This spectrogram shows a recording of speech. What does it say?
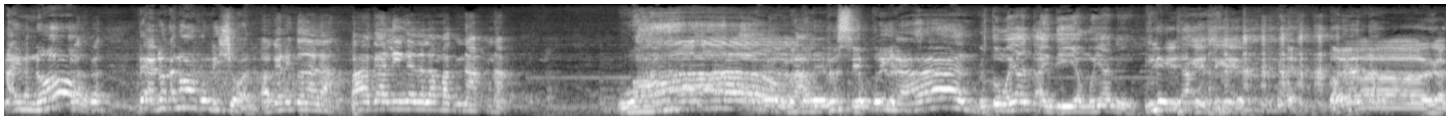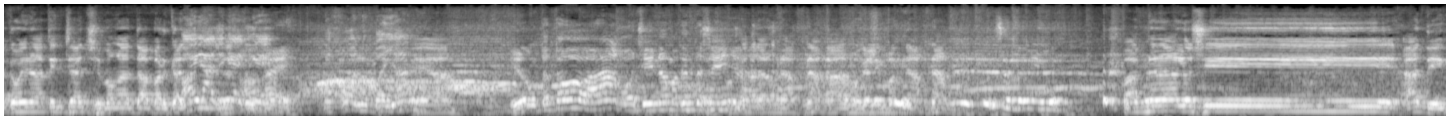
I know. Hindi, ano, ano ang kondisyon? o, ganito na lang. Pagalingan na lang mag-knock-knock. Wow! Lang. Gusto ko yan. Gusto mo yan, idea mo yan eh. Sige, sige, sige. O, yan na. Ah, gagawin natin judge yung mga dabarkad. Oh, yan, sige, sige. Okay. Naku, ano ba yan? Eh, ah. Yung totoo ha, kung sino maganda sa inyo. ha? Magandang knock-knock, ha? Magaling mag-knock-knock. Sandali lang. Pag nanalo si Adik?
